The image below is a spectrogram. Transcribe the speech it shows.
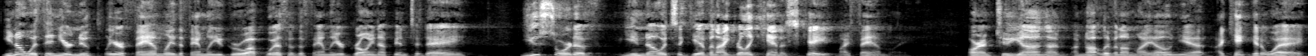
You know, within your nuclear family, the family you grew up with, or the family you're growing up in today, you sort of, you know it's a given. I really can't escape my family. Or I'm too young, I'm, I'm not living on my own yet, I can't get away.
